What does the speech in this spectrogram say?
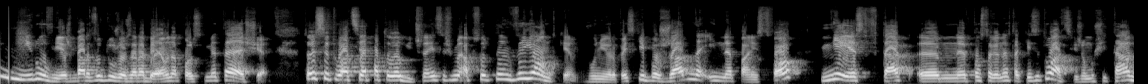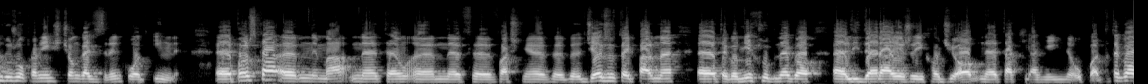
inni również bardzo dużo zarabiają na polskim ETS-ie. To jest sytuacja patologiczna. Jesteśmy absolutnym wyjątkiem w Unii Europejskiej, bo żadne inne państwo nie jest w tak, postawione w takiej sytuacji, że musi tak dużo uprawnień ściągać z rynku od innych. E, Polska em, ma m, tę właśnie, dzierży tutaj palmę e, tego niechlubnego e, lidera, jeżeli chodzi o e, taki, a nie inny układ. Dlatego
